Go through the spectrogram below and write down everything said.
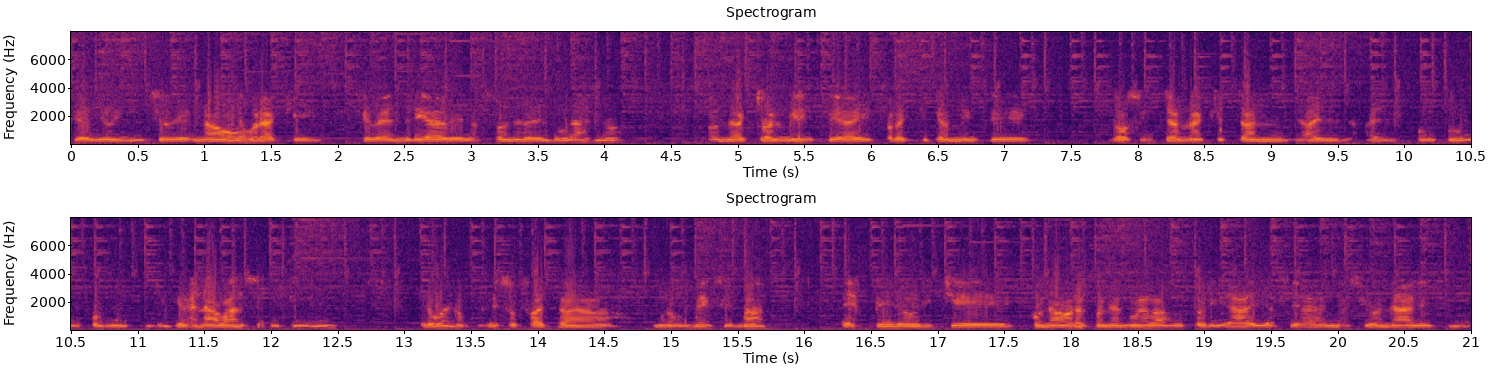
se, dio inicio de una obra que, que vendría de la zona del Durazno, donde actualmente hay prácticamente dos cisternas que están al, al concluir por el gran avance que tienen. Pero bueno, eso falta unos meses más espero y que con ahora con las nuevas autoridades, ya sean nacionales y,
